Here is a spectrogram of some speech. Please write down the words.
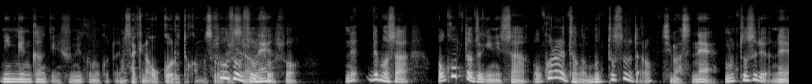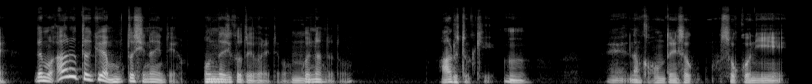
人間関係に踏み込むことね。まあさっきの怒るとかもそそううですよねそうそうそう。そう。ね、でもさ怒った時にさ怒られた方がムッとするだろ？しますね。ムッとするよね。でもある時はムッとしないんだよ。同じこと言われても。これなんだと思ある時、う、うん、えーなんか本当にそそこに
